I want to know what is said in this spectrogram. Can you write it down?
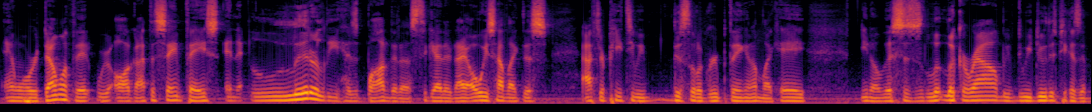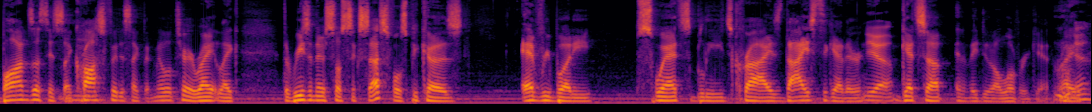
And when we're done with it we all got the same face and it literally has bonded us together. And i always have like this after pt we this little group thing and i'm like hey you know this is look around. We, we do this because it bonds us. It's like mm-hmm. crossfit. It's like the military right? Like the reason they're so successful is because everybody sweats bleeds cries dies together Yeah. gets up and they do it all over again right? Yeah.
